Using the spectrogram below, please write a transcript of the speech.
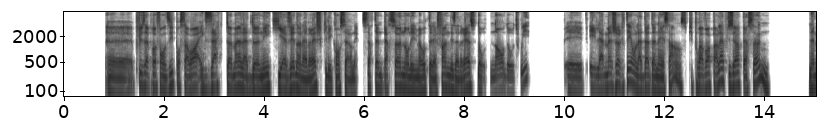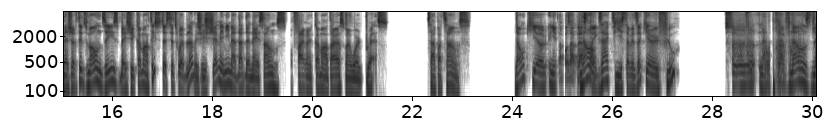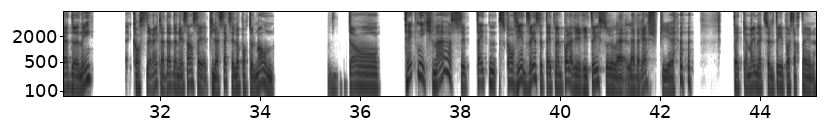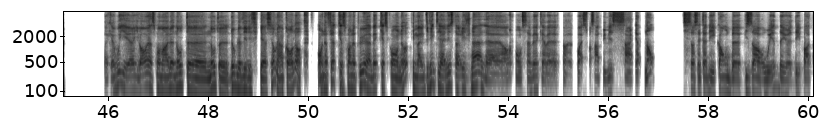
euh, plus approfondi pour savoir exactement la donnée qu'il y avait dans la brèche qui les concernait. Certaines personnes ont des numéros de téléphone, des adresses, d'autres non, d'autres oui. Et, et, la majorité ont la date de naissance. Puis pour avoir parlé à plusieurs personnes, la majorité du monde disent ben, j'ai commenté sur ce site web-là, mais j'ai jamais mis ma date de naissance pour faire un commentaire sur un WordPress. Ça n'a pas de sens. Donc, il y a. non, exact. Puis ça veut dire qu'il y a un flou sur la provenance de la donnée, considérant que la date de naissance et puis le sexe est là pour tout le monde. Donc, techniquement, c'est peut-être ce qu'on vient de dire, c'est peut-être même pas la vérité sur la, brèche. Puis euh, peut-être que même l'actualité n'est pas certaine. oui, il va y avoir à ce moment-là une autre, double vérification, mais encore là, on a fait qu'est-ce qu'on a pu avec qu'est-ce qu'on a, puis malgré que la liste originale, on, savait qu'il y avait quoi, 68 604 noms, ça, c'était des comptes de Bizarreweed, des, des bot,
